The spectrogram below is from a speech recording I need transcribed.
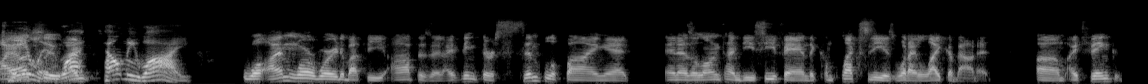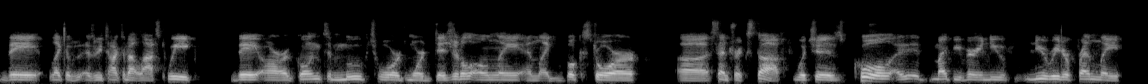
I Kaylin, actually, what? Tell me why. Well, I'm more worried about the opposite. I think they're simplifying it and as a longtime DC fan, the complexity is what I like about it. Um, I think they, like as we talked about last week, they are going to move towards more digital only and like bookstore uh, centric stuff, which is cool. It might be very new new reader friendly.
